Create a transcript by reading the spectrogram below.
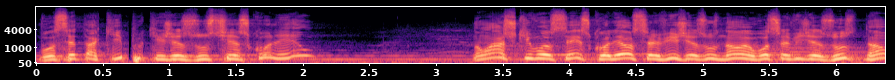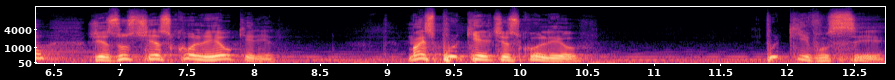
você está aqui porque Jesus te escolheu. Não acho que você escolheu servir Jesus, não, eu vou servir Jesus. Não, Jesus te escolheu, querido. Mas por que Ele te escolheu? Por que você?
